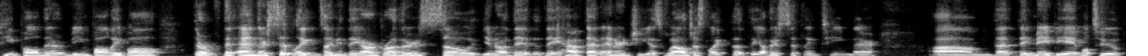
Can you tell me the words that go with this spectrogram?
people. They're being volleyball. They're and they're siblings. I mean, they are brothers, so you know they they have that energy as well, just like the the other sibling team there um, that they may be able to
